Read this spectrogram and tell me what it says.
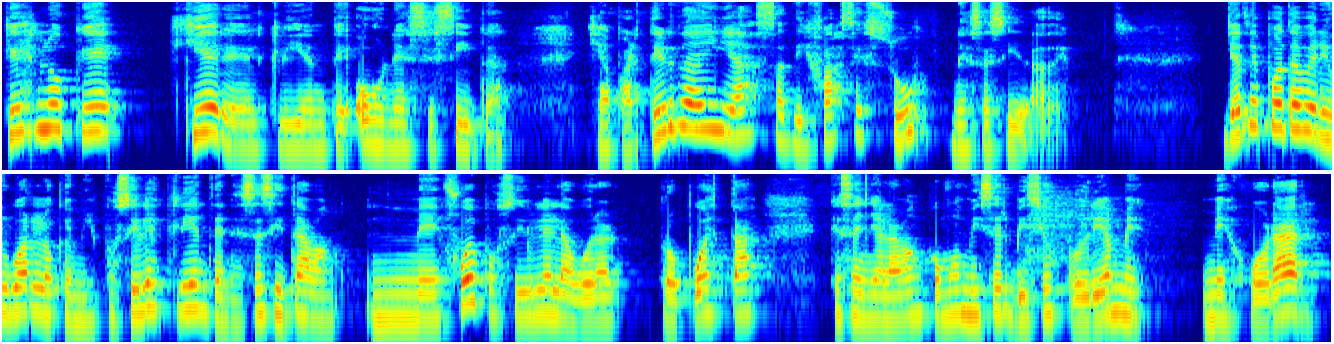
qué es lo que quiere el cliente o necesita y a partir de ahí ya satisface sus necesidades. Ya después de averiguar lo que mis posibles clientes necesitaban, me fue posible elaborar propuestas que señalaban cómo mis servicios podrían mejorar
